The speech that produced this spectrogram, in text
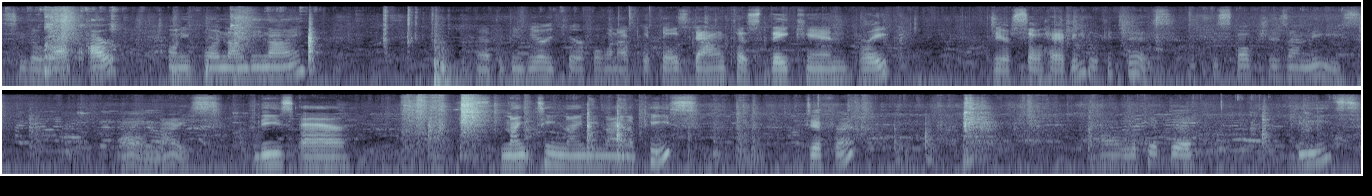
See the rock art, $24.99. I have to be very careful when I put those down because they can break. They're so heavy. Look at this. Look at the sculptures on these. Oh, nice. These are $19.99 a piece. Different. Uh, look at the beads.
